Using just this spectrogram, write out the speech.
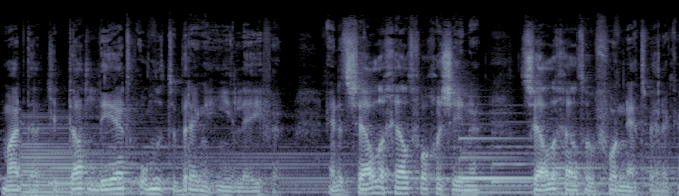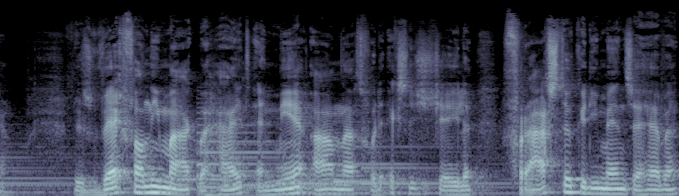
Maar dat je dat leert onder te brengen in je leven. En hetzelfde geldt voor gezinnen, hetzelfde geldt ook voor netwerken. Dus weg van die maakbaarheid en meer aandacht voor de existentiële vraagstukken die mensen hebben,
